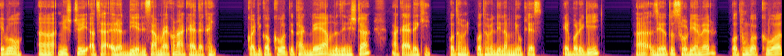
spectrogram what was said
এবং নিশ্চয়ই আচ্ছা এরা দিয়ে দিছে, আমরা এখন আঁকায় দেখাই। কয়টি কক্ষপথে থাকবে, আমরা জিনিসটা আঁকায় দেখি। প্রথমে প্রথমে দিলাম নিউক্লিয়াস। এরপরে কি? যেহেতু সোডিয়ামের প্রথম কক্ষপথ,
